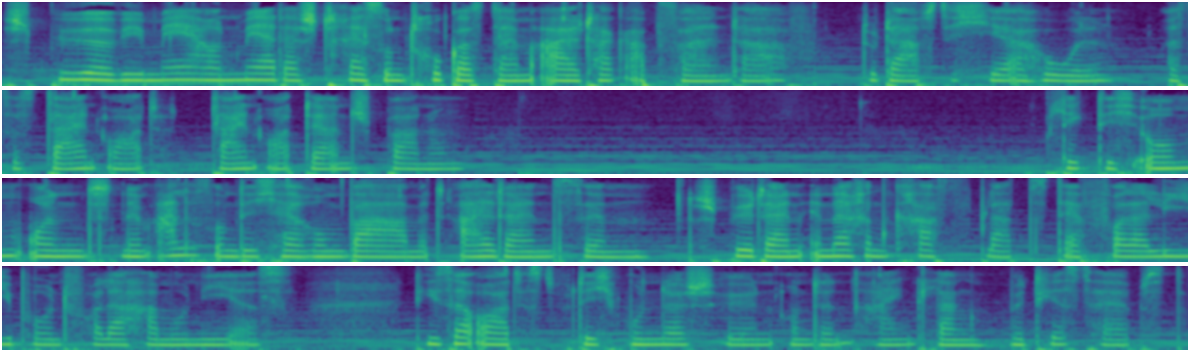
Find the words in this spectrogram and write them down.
Spür, wie mehr und mehr der Stress und Druck aus deinem Alltag abfallen darf. Du darfst dich hier erholen. Es ist dein Ort, dein Ort der Entspannung. Blick dich um und nimm alles um dich herum wahr mit all deinen Sinnen. Spür deinen inneren Kraftplatz, der voller Liebe und voller Harmonie ist. Dieser Ort ist für dich wunderschön und in Einklang mit dir selbst.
